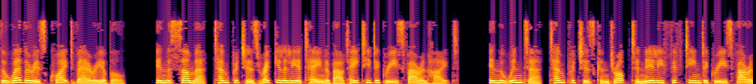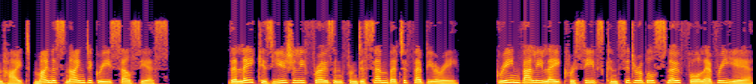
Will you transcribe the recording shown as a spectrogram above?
The weather is quite variable. In the summer, temperatures regularly attain about 80 degrees Fahrenheit. In the winter, temperatures can drop to nearly 15 degrees Fahrenheit minus 9 degrees Celsius. The lake is usually frozen from December to February. Green Valley Lake receives considerable snowfall every year.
